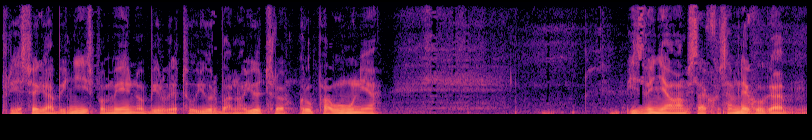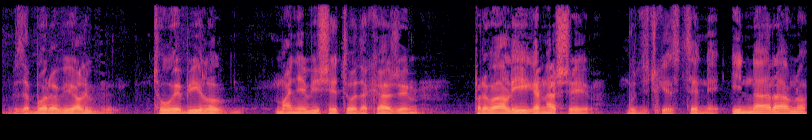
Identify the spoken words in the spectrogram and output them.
prije svega bih njih spomenuo, bilo je tu i Urbano jutro, grupa Unija. izvinjavam se ako sam nekoga zaboravio, ali to je bilo manje više to da kažem prva liga naše muzičke scene. I naravno,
